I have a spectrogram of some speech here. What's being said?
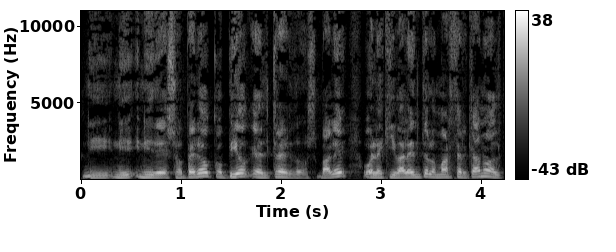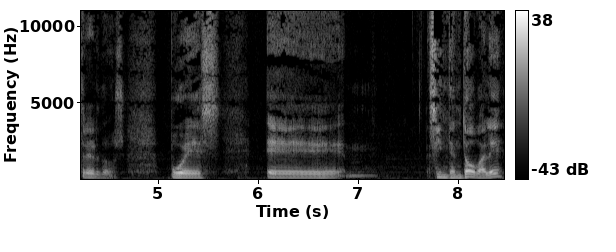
ni, ni, de eso, pero copió el 3.2, ¿vale? O el equivalente, lo más cercano al 3.2. Pues eh, se intentó, ¿vale?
